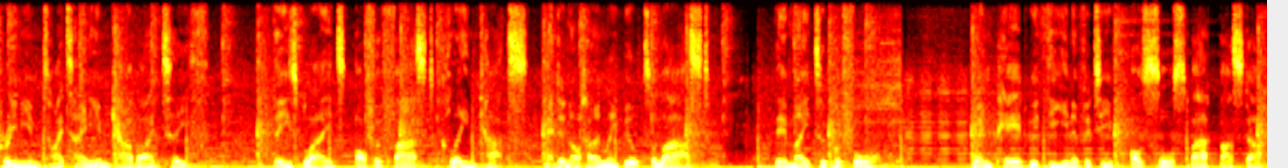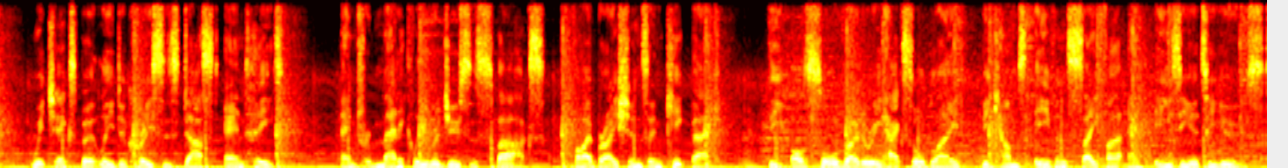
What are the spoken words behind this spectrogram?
premium titanium carbide teeth, these blades offer fast, clean cuts and are not only built to last, they're made to perform. When paired with the innovative Austsaw Sparkbuster, which expertly decreases dust and heat and dramatically reduces sparks, vibrations and kickback, the Austsaw rotary hacksaw blade becomes even safer and easier to use.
